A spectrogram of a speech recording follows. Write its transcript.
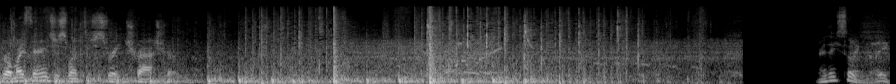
Bro, my things just went to straight trash right Why are they so late?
